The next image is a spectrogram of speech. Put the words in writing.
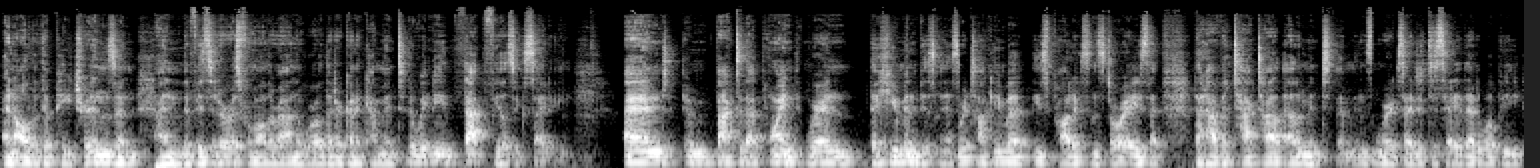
and all of the patrons and, and the visitors from all around the world that are going to come into the Whitney. That feels exciting. And um, back to that point, we're in the human business. We're talking about these products and stories that, that have a tactile element to them. And we're excited to say that we'll be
